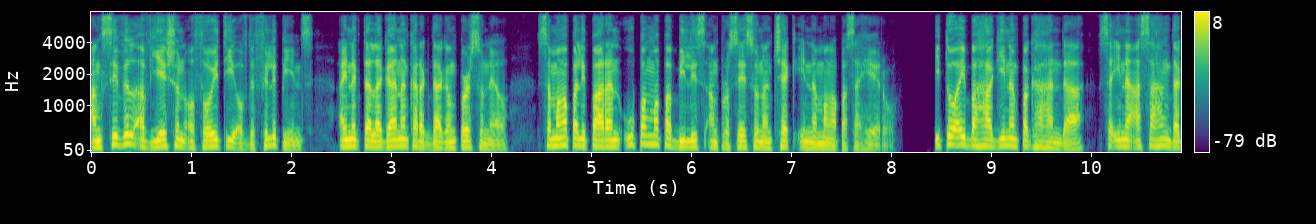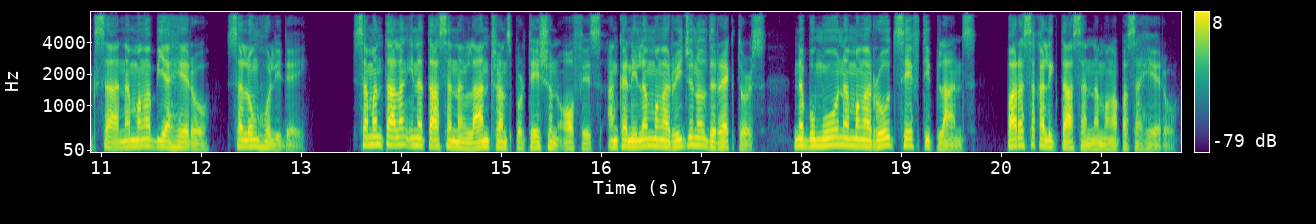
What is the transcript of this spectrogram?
ang Civil Aviation Authority of the Philippines ay nagtalaga ng karagdagang personnel sa mga paliparan upang mapabilis ang proseso ng check-in ng mga pasahero. Ito ay bahagi ng paghahanda sa inaasahang dagsa ng mga biyahero sa long holiday. Samantalang inatasan ng Land Transportation Office ang kanilang mga regional directors na bumuo ng mga road safety plans para sa kaligtasan ng mga pasahero.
